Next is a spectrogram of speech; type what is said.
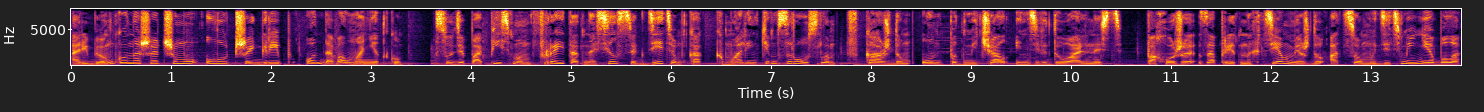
А ребенку, нашедшему лучший гриб, он давал монетку. Судя по письмам, Фрейд относился к детям как к маленьким взрослым. В каждом он подмечал индивидуальность. Похоже, запретных тем между отцом и детьми не было.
